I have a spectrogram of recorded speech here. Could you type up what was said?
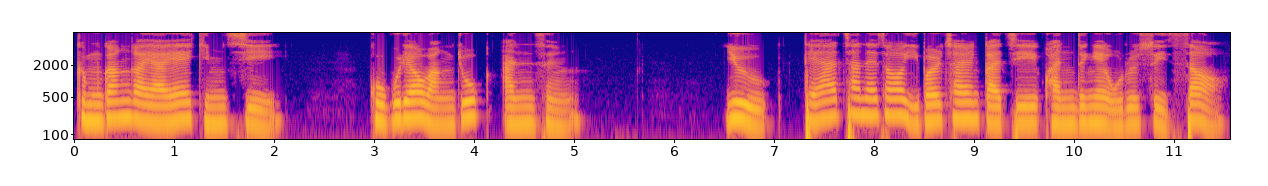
금강가야의 김씨, 고구려 왕족 안승 6. 대하찬에서 이벌차연까지 관등에 오를 수 있어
